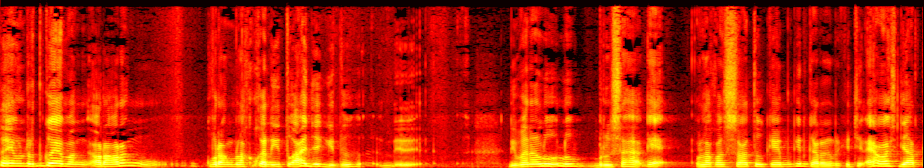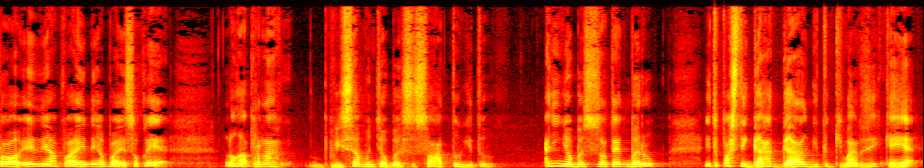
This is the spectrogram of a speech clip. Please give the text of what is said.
Tapi menurut gue emang orang-orang kurang melakukan itu aja gitu. Di, di mana lu lu berusaha kayak melakukan sesuatu kayak mungkin karena dari kecil eh awas jatuh. Ini apa ini apa. Esok kayak lu nggak pernah bisa mencoba sesuatu gitu. Anjing nyoba sesuatu yang baru itu pasti gagal gitu. Gimana sih? Kayak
